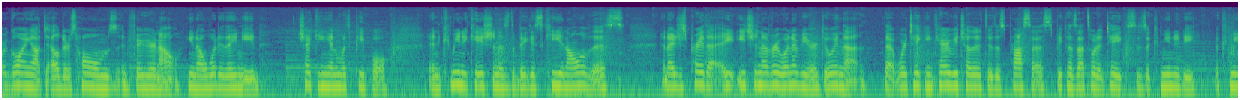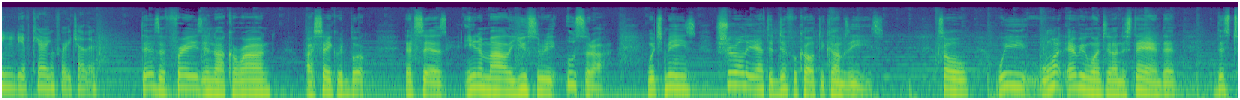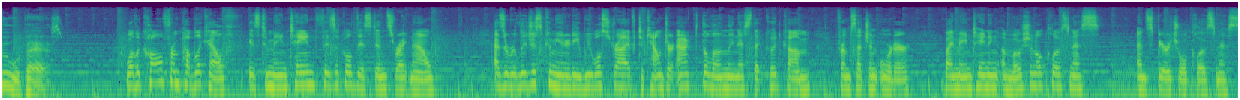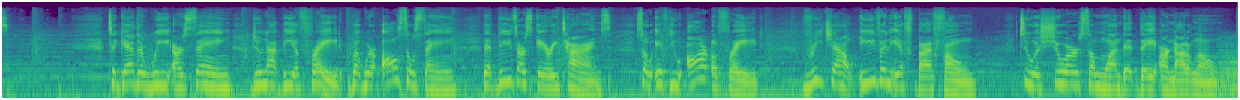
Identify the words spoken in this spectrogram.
we're going out to elders' homes and figuring out, you know, what do they need, checking in with people. And communication is the biggest key in all of this. And I just pray that each and every one of you are doing that, that we're taking care of each other through this process because that's what it takes is a community, a community of caring for each other. There's a phrase in our Quran, our sacred book, that says, Inamal Yusri Usra, which means surely after difficulty comes ease. So we want everyone to understand that this too will pass. While the call from public health is to maintain physical distance right now. As a religious community, we will strive to counteract the loneliness that could come from such an order by maintaining emotional closeness and spiritual closeness. Together, we are saying, do not be afraid, but we're also saying that these are scary times. So if you are afraid, reach out, even if by phone, to assure someone that they are not alone.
